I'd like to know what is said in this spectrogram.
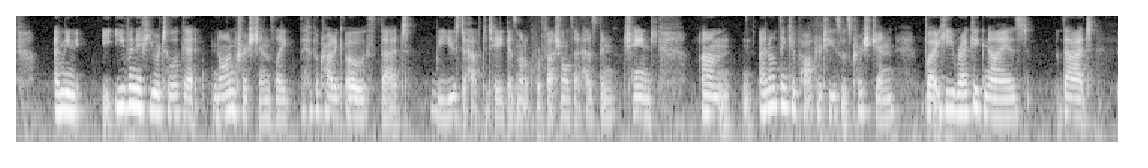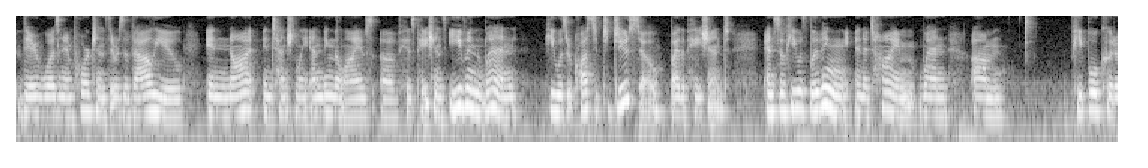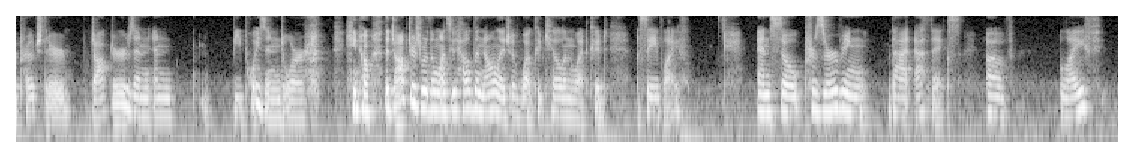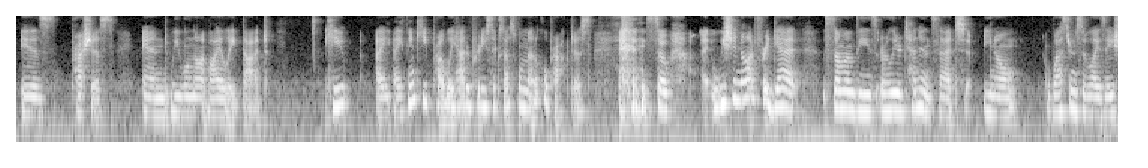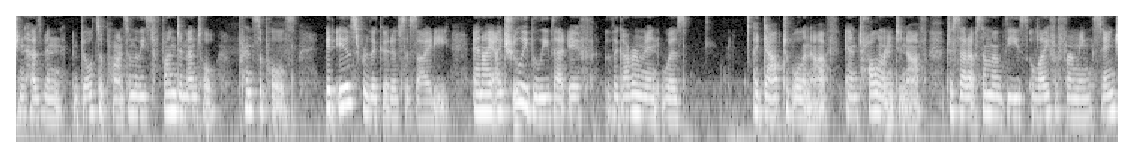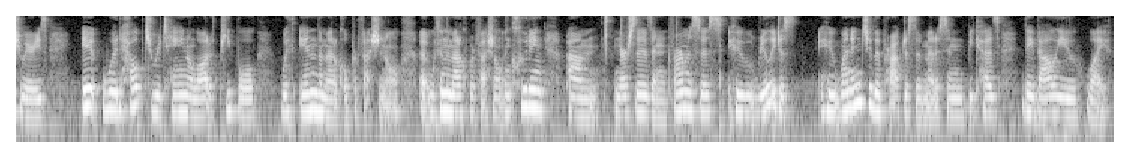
I mean, even if you were to look at non-Christians, like the Hippocratic Oath that we used to have to take as medical professionals, that has been changed. Um, I don't think Hippocrates was Christian, but he recognized that there was an importance, there was a value in not intentionally ending the lives of his patients, even when he was requested to do so by the patient. And so he was living in a time when um, people could approach their doctors and, and be poisoned, or, you know, the doctors were the ones who held the knowledge of what could kill and what could save life. And so preserving that ethics of life is precious and we will not violate that. He I, I think he probably had a pretty successful medical practice. And so we should not forget some of these earlier tenets that, you know, Western civilization has been built upon, some of these fundamental principles. It is for the good of society. And I, I truly believe that if the government was adaptable enough and tolerant enough to set up some of these life affirming sanctuaries, it would help to retain a lot of people within the medical professional, uh, within the medical professional, including um, nurses and pharmacists who really just who went into the practice of medicine because they value life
